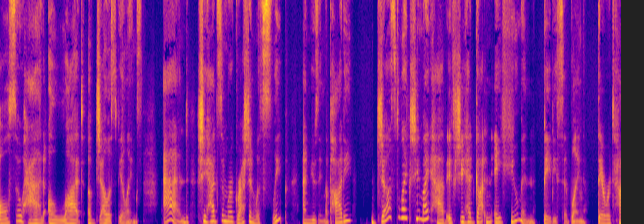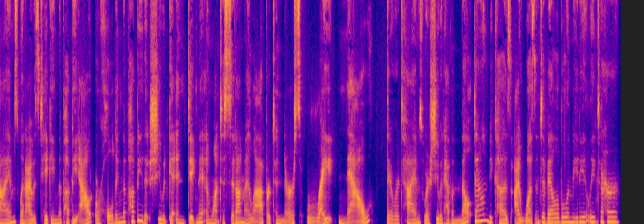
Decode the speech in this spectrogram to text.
also had a lot of jealous feelings. And she had some regression with sleep and using the potty, just like she might have if she had gotten a human baby sibling. There were times when I was taking the puppy out or holding the puppy that she would get indignant and want to sit on my lap or to nurse right now. There were times where she would have a meltdown because I wasn't available immediately to her.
